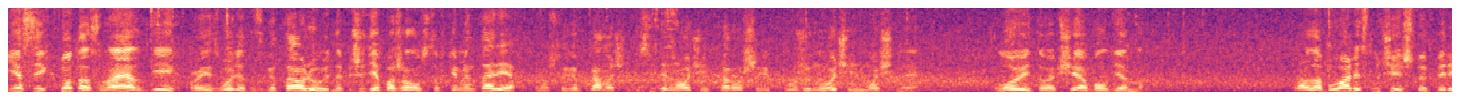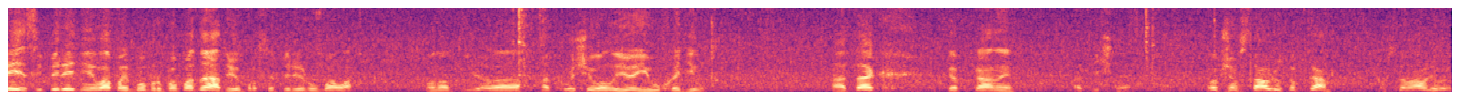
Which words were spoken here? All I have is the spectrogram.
Если кто-то знает, где их производят, изготавливают, напишите, пожалуйста, в комментариях, потому что капкан очень, действительно очень хороший, пружины очень мощные. Ловит вообще обалденно. Правда, бывали случаи, что если передней лапой бобр попадает, ее просто перерубало. Он от, э, откручивал ее и уходил. А так, капканы отличные. В общем, ставлю капкан, устанавливаю.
